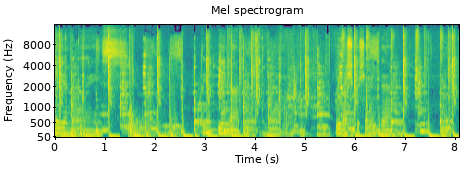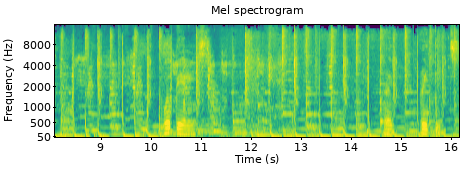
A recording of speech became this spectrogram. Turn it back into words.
So, yan guys. Ito yung peanut. Winash ko siya and then wolfberries. Red, red dates.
